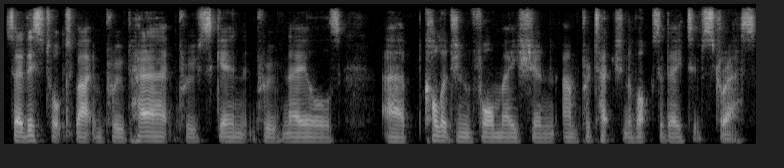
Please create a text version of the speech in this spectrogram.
So this talks about improved hair, improved skin, improved nails, uh, collagen formation, and protection of oxidative stress.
